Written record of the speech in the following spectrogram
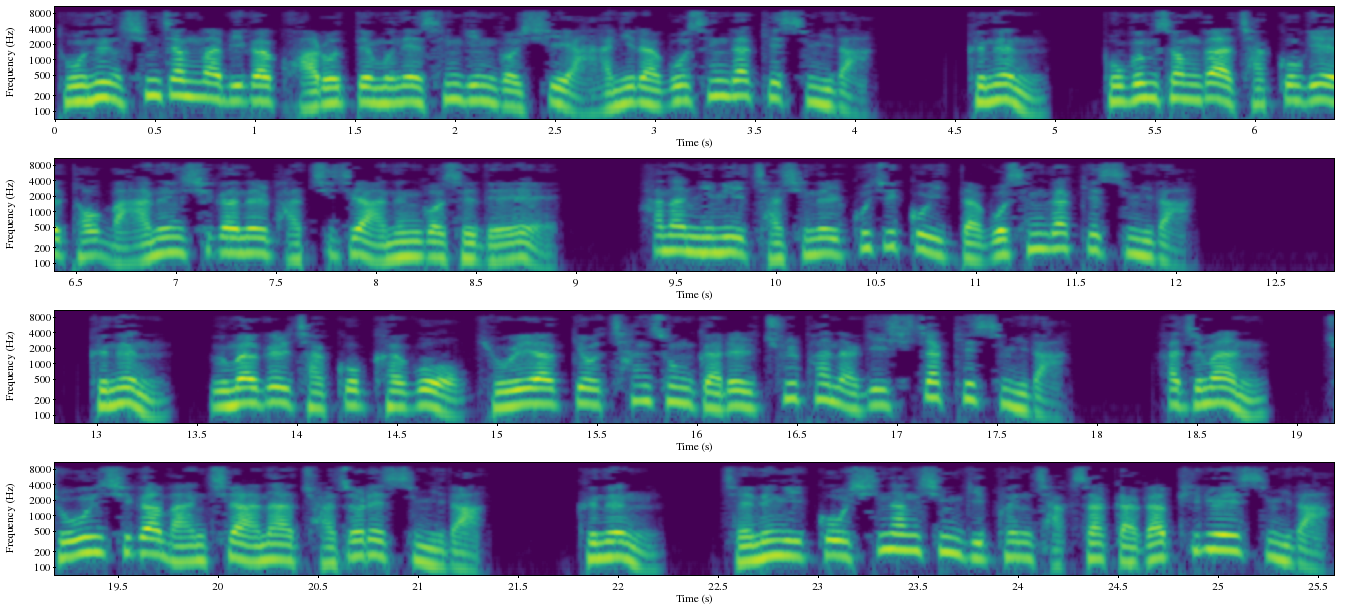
돈은 심장마비가 과로 때문에 생긴 것이 아니라고 생각했습니다. 그는 복음성과 작곡에 더 많은 시간을 바치지 않은 것에 대해 하나님이 자신을 꾸짖고 있다고 생각했습니다. 그는 음악을 작곡하고 교회학교 찬송가를 출판하기 시작했습니다. 하지만 좋은 시가 많지 않아 좌절했습니다. 그는 재능 있고 신앙심 깊은 작사가가 필요했습니다.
